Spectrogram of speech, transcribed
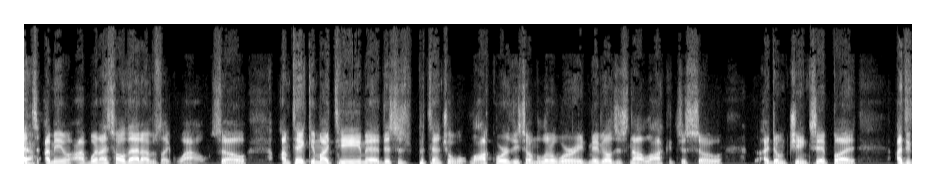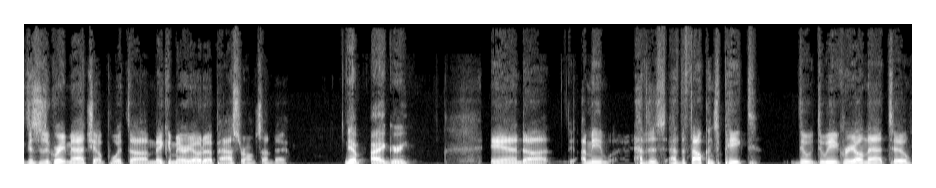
That's, I mean, I, when I saw that, I was like, wow. So I'm taking my team. Uh, this is potential lock worthy, so I'm a little worried. Maybe I'll just not lock it just so I don't jinx it. But I think this is a great matchup with uh, making Mariota a passer on Sunday. Yep, I agree. And uh, I mean, have this have the Falcons peaked? Do do we agree on that too?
